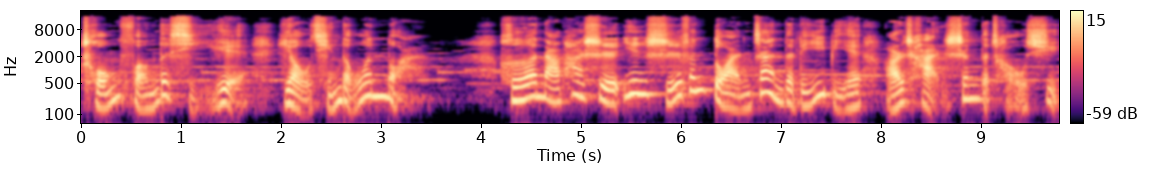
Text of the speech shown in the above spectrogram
重逢的喜悦、友情的温暖。和哪怕是因十分短暂的离别而产生的愁绪。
